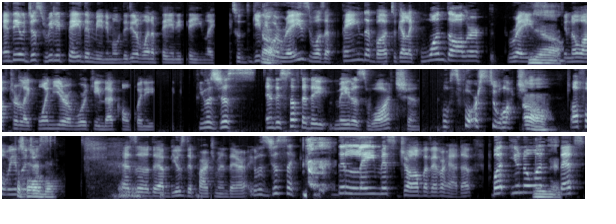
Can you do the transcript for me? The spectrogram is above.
and they would just really pay the minimum. They didn't want to pay anything. Like to give you a raise was a pain in the butt to get like one dollar raise. Yeah. You know, after like one year of working in that company, it was just and the stuff that they made us watch and was forced to watch oh, awful images as a, the abuse department there. It was just like the lamest job I've ever had. But you know what? Mm-hmm. That's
